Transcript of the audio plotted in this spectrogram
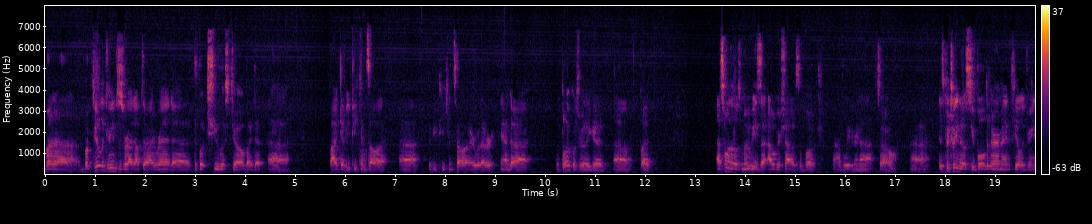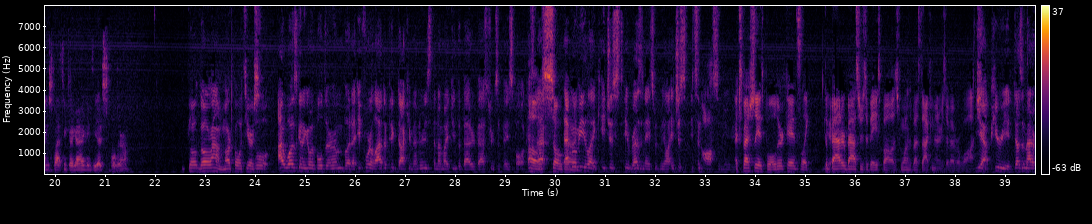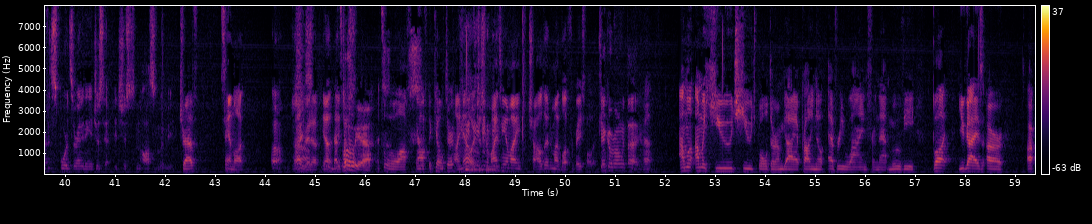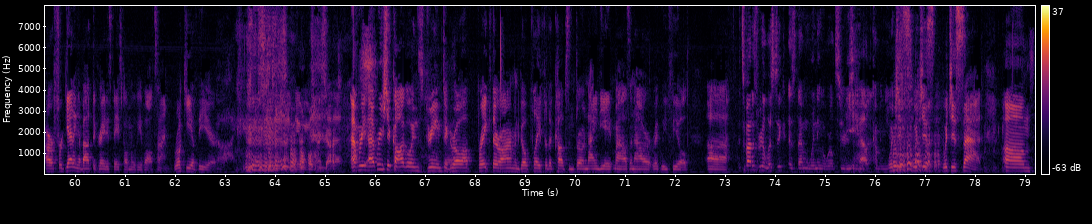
but uh, but Field of Dreams is right up there. I read uh, the book Shoeless Joe by De- uh, by W. P. Kinsella, uh, W. P. Kinsella or whatever, and uh, the book was really good. Uh, but that's one of those movies that overshadows the book, uh, believe it or not. So uh, it's between those two, Bull Durham and Field of Dreams. But I think I gotta give the edge to Bull Durham. Go go around, Marco. What's yours? Well, I was gonna go with Bull Durham, but uh, if we're allowed to pick documentaries, then I might do the Battered Bastards of Baseball. 'cause Oh, that, so that good. movie, like it just it resonates with me. a lot. It just it's an awesome movie. Especially as Boulder kids, like the Yeah. Battered Bastards of Baseball is one of the best documentaries I've ever watched. Yeah, period. Doesn't matter if it's sports or anything. It just it's just an awesome movie. Trev. Sandlot. Oh, Nice. nice. Straight up. Yeah. Oh, that's a- Oh yeah, That's a little off off the kilter. I know. It just reminds me of my childhood and my love for baseball. Can't go wrong with that. You know? I'm a I'm a huge huge Bull Durham guy. I probably know every line from that movie. But you guys are are, are forgetting about the greatest baseball movie of all time, Rookie of the Year. Oh, I knew I knew Oh my God. Every every Chicagoan's dream to grow up, break their arm, and go play for the Cubs and throw 98 miles an hour at Wrigley Field. Uh, It's about as realistic as them winning a World Series in the upcoming year. which is which is which is sad. Um,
